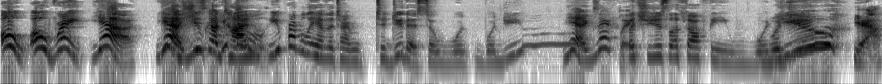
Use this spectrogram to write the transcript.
oh, oh, right, yeah, Yeah, she's you- got you time. probably- you probably have the time to do this. So would would you? Yeah, exactly. But she just left off the would, would you? you? Yeah.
